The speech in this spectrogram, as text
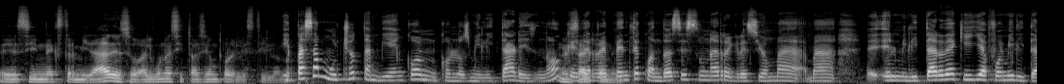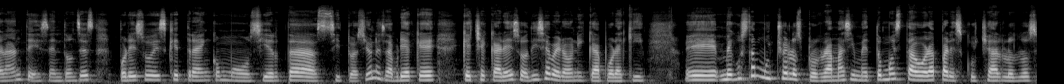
eh, sin extremidades o alguna situación por el estilo. Y pasa mucho también con, los militares, ¿no? Que de repente cuando haces una regresión va, va, eh, el militar de aquí ya fue militar antes, entonces por eso es que traen como ciertas situaciones, habría que, que checar eso. Dice Verónica por aquí, eh, me gustan mucho los programas y me tomo esta hora para escucharlos, los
